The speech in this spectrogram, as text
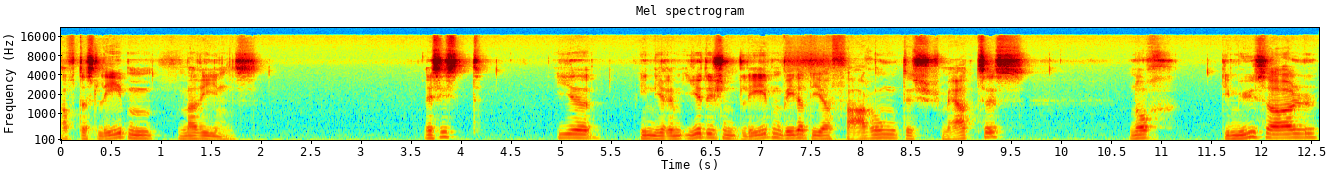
auf das Leben Mariens. Es ist ihr in ihrem irdischen Leben weder die Erfahrung des Schmerzes noch die Mühsal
